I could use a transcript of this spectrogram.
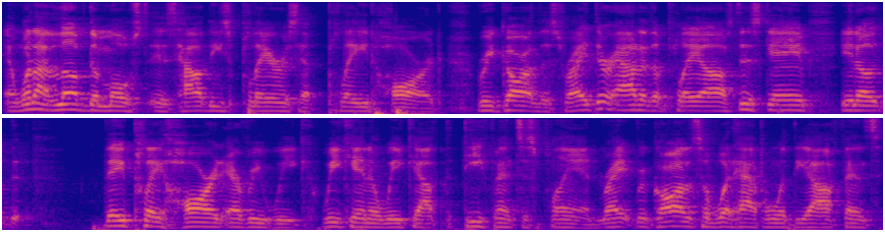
And what I love the most is how these players have played hard regardless, right? They're out of the playoffs. This game, you know, they play hard every week, week in and week out. The defense is playing, right? Regardless of what happened with the offense,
